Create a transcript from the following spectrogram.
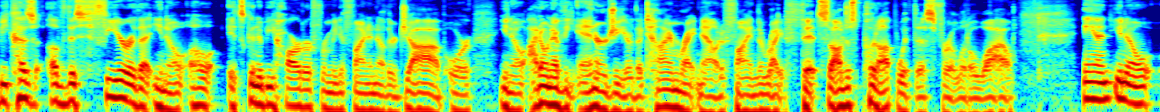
because of this fear that, you know, oh, it's going to be harder for me to find another job, or, you know, I don't have the energy or the time right now to find the right fit. So I'll just put up with this for a little while. And, you know,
